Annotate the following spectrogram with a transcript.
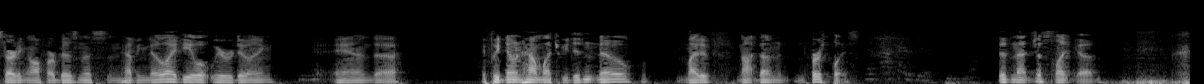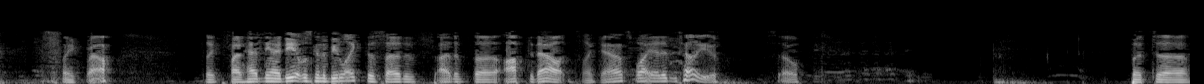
starting off our business and having no idea what we were doing, and uh, if we'd known how much we didn't know, might have not done it in the first place. Isn't that just like God? it's like wow. It's like if I'd had any idea it was going to be like this, I'd have I'd have uh, opted out. It's like yeah, that's why I didn't tell you. So, but uh,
